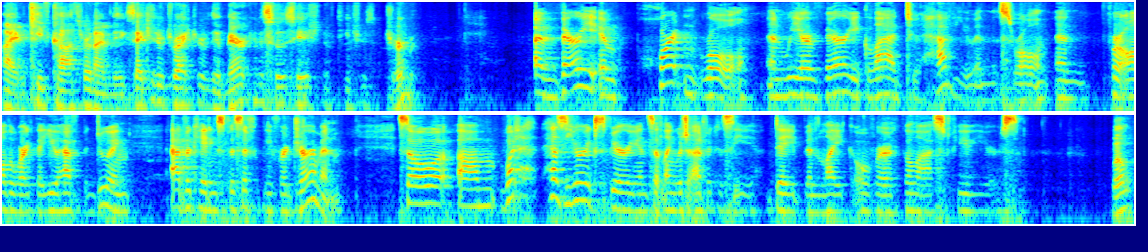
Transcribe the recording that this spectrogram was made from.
I'm Keith Cothrun. I'm the executive director of the American Association of Teachers of German. A very important role, and we are very glad to have you in this role and for all the work that you have been doing, advocating specifically for German. So, um, what has your experience at Language Advocacy Day been like over the last few years? Well,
